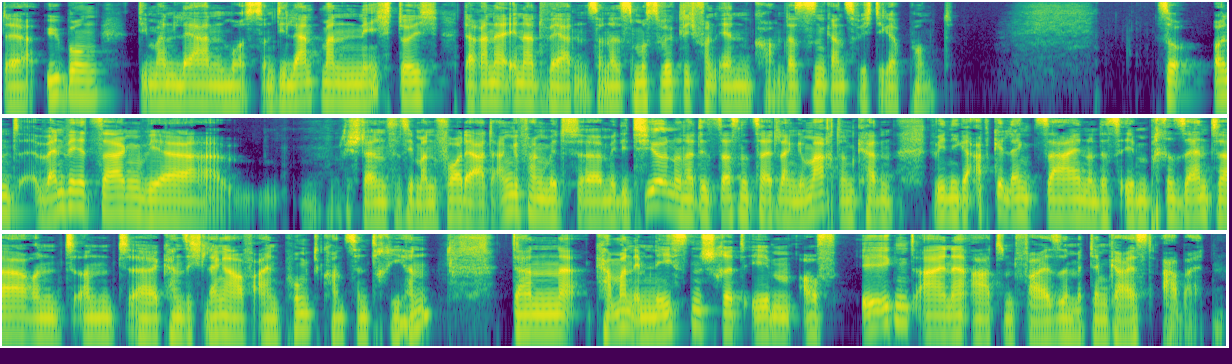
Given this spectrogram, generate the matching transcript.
der Übung, die man lernen muss. Und die lernt man nicht durch daran erinnert werden, sondern es muss wirklich von innen kommen. Das ist ein ganz wichtiger Punkt. So, und wenn wir jetzt sagen, wir wir stellen uns jetzt jemanden vor, der hat angefangen mit äh, Meditieren und hat jetzt das eine Zeit lang gemacht und kann weniger abgelenkt sein und ist eben präsenter und, und äh, kann sich länger auf einen Punkt konzentrieren, dann kann man im nächsten Schritt eben auf irgendeine Art und Weise mit dem Geist arbeiten.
